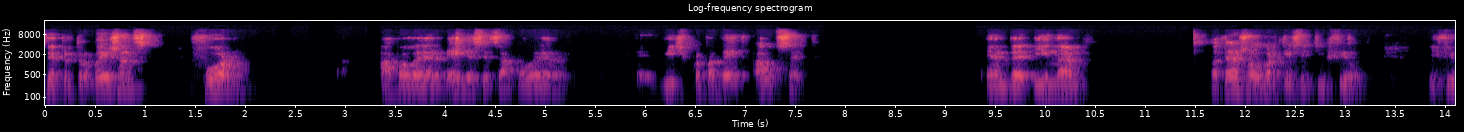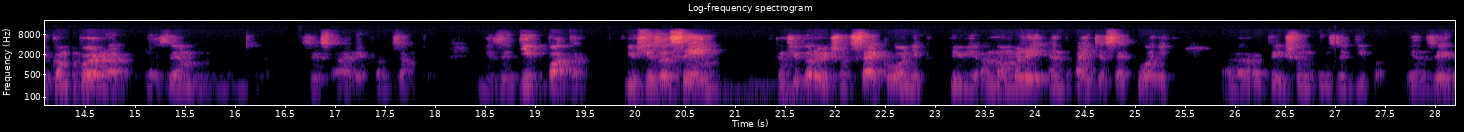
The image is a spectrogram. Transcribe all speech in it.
the perturbations form upper layer eddies, it's upper layer which propagate outside. And uh, in um, potential vorticity field, if you compare uh, them, this area, for example, with a deep pattern, you see the same configuration, cyclonic PV anomaly and anticyclonic uh, rotation in the deeper. And they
